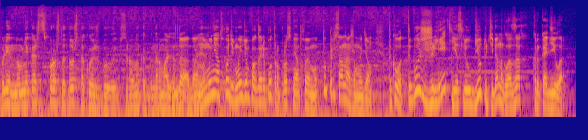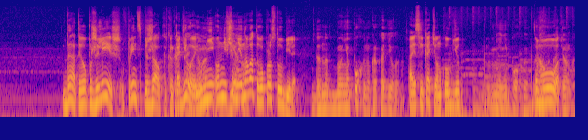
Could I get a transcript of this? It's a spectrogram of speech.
блин, ну мне кажется, в прошлое тоже такое же было, и все равно как бы нормально. Да, да. Но гулять. мы не отходим, мы идем по Гарри Поттеру, просто не отходим. Мы по персонажам идем. Так вот, ты будешь жалеть, если убьют у тебя на глазах крокодила. Да, ты его пожалеешь. В принципе, жалко крокодила. Крокодила? Не- он ни в чем. Крокодила? Не- виноват, его просто убили. Да на- мне похуй на крокодила. А если котенка убьют? Не, не похуй. Вот. котенка.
